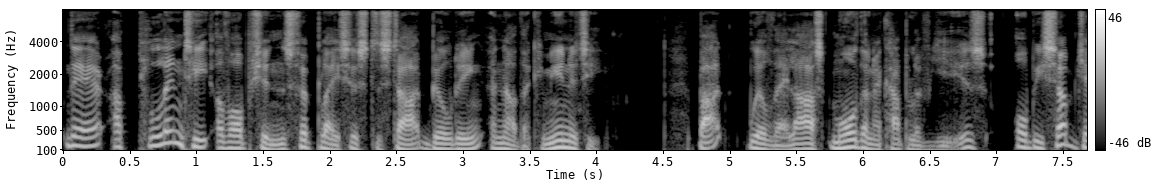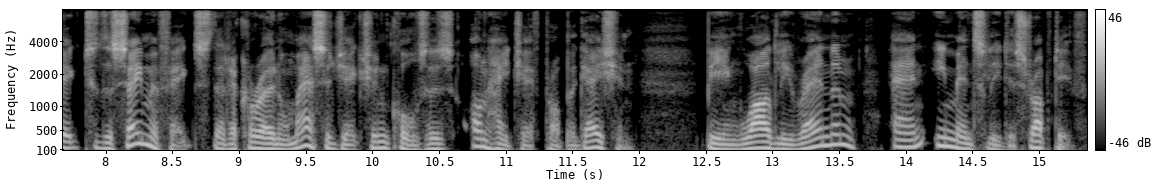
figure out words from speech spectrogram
There are plenty of options for places to start building another community. But will they last more than a couple of years or be subject to the same effects that a coronal mass ejection causes on HF propagation, being wildly random and immensely disruptive?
